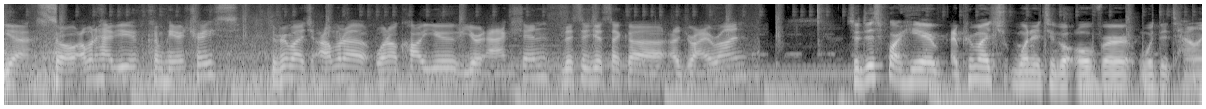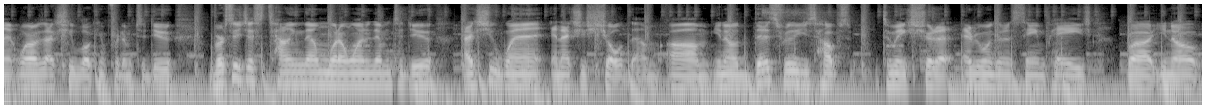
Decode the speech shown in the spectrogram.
Yeah, so I'm gonna have you come here, Trace. So pretty much, I'm gonna, when I'll call you your action, this is just like a, a dry run. So this part here, I pretty much wanted to go over with the talent what I was actually looking for them to do versus just telling them what I wanted them to do. I actually went and actually showed them. Um, you know, this really just helps to make sure that everyone's on the same page. But you know,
